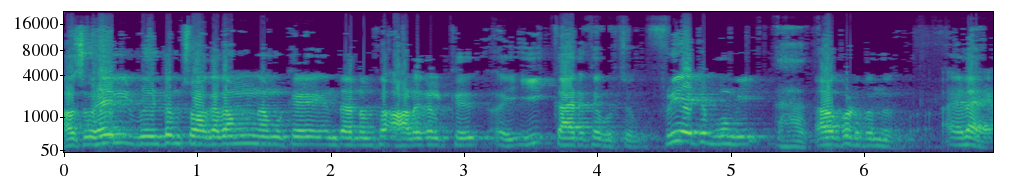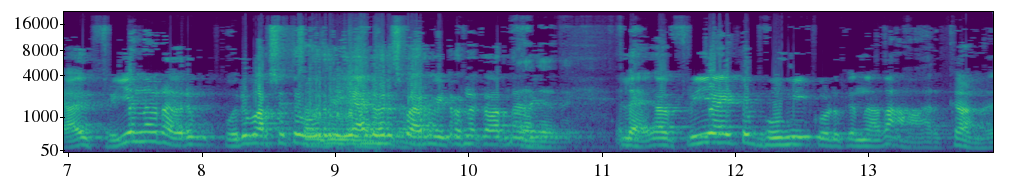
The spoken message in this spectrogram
ആ സുഹൈൽ വീണ്ടും സ്വാഗതം. നമുക്ക് എന്താണ് ആളുകൾക്ക് ഈ കാര്യത്തെ കുറിച്ച് ഫ്രീ ആയിട്ട് ഭൂമി കൊടുക്കുന്നു. അല്ലേ? അത് ഫ്രീ എന്ന് പറഞ്ഞാൽ ഒരു ഒരു വർഷത്തെ ഒരു റിയാൽ ഒരു സ്ക്വയർ മീറ്റർ എന്നൊക്കെ പറഞ്ഞാൽ. അല്ലേ? ഫ്രീ ആയിട്ട് ഭൂമി കൊടുക്കുന്ന അത് ആർക്കാണ്?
